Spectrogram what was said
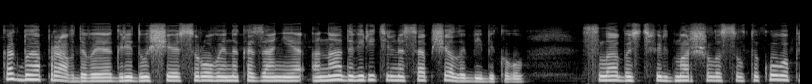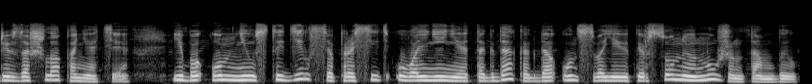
Как бы оправдывая грядущее суровое наказание, она доверительно сообщала Бибикову, Слабость фельдмаршала Салтыкова превзошла понятие, ибо он не устыдился просить увольнения тогда, когда он своей персоной нужен там был,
